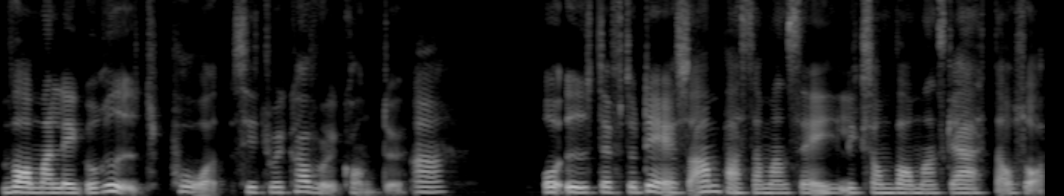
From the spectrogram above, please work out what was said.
vad man lägger ut på sitt recovery-konto. Ja. Och ut efter det så anpassar man sig liksom vad man ska äta och så.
